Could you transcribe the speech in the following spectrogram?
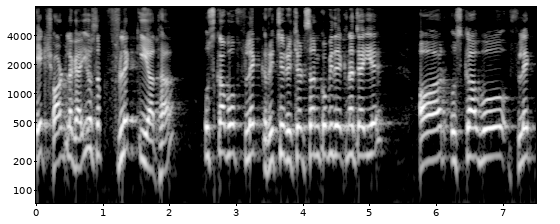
एक शॉट लगाई उसने फ्लिक किया था। उसका वो फ्लिक रिची रिचर्डसन को भी देखना चाहिए। और उसका वो फ्लिक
